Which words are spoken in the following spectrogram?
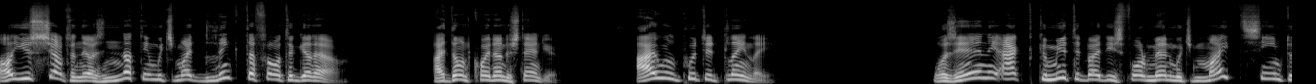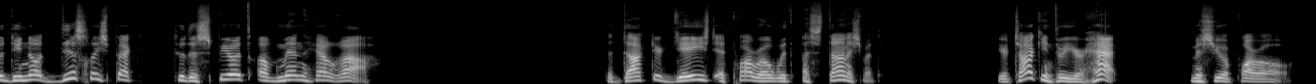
Are you certain there is nothing which might link the four together? I don't quite understand you. I will put it plainly. Was any act committed by these four men which might seem to denote disrespect to the spirit of Men-Her-Ra? The doctor gazed at Poirot with astonishment. You're talking through your hat, Monsieur Poirot.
